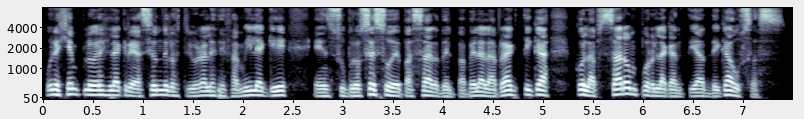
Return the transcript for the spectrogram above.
Un ejemplo es la creación de los tribunales de familia que, en su proceso de pasar del papel a la práctica, colapsaron por la cantidad de causas.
